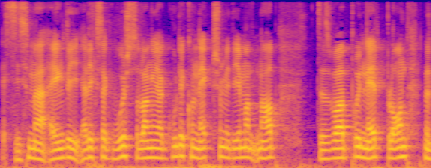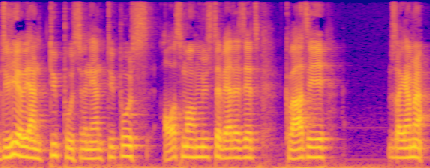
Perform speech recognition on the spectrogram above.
Es ist mir eigentlich ehrlich gesagt wurscht, solange ich eine gute Connection mit jemandem habe. Das war brünett, blond. Natürlich habe ich einen Typus. Wenn ich einen Typus ausmachen müsste, wäre das jetzt quasi, sage ich mal,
